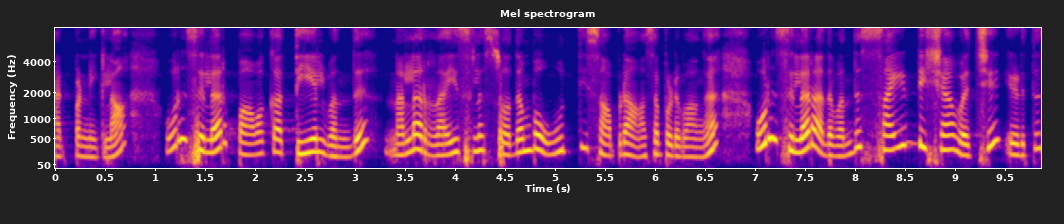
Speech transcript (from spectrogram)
ஆட் பண்ணிக்கலாம். ஒரு சிலர் பாவக்காய் தீயல் வந்து நல்லா ரைஸில் சொதம்ப ஊற்றி சாப்பிட ஆசைப்படுவாங்க. ஒரு சிலர் அதை வந்து சைட் டிஷ்ஷாக வச்சு எடுத்து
